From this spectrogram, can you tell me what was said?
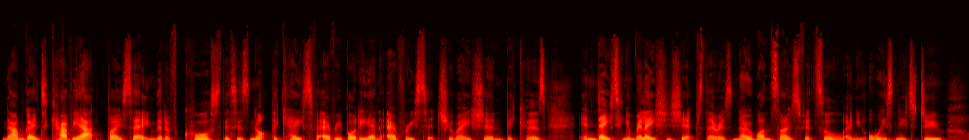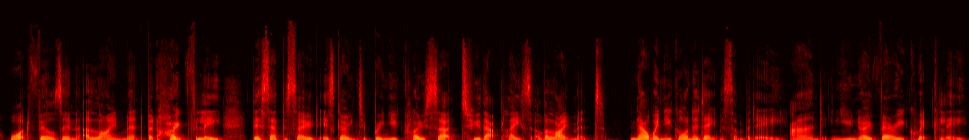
Now, I'm going to caveat by saying that, of course, this is not the case for everybody and every situation because in dating and relationships, there is no one size fits all, and you always need to do what feels in alignment. But hopefully, this episode is going to bring you closer to that place of alignment. Now, when you go on a date with somebody and you know very quickly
